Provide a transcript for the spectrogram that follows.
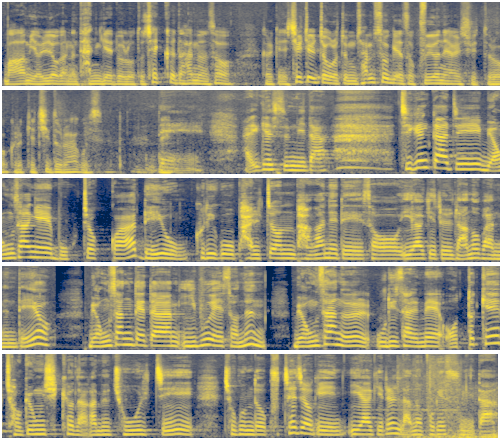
마음이 열려가는 단계별로 또 체크도 하면서 그렇게 실질적으로 좀 삶 속에서 구현해야 할수 있도록 그렇게 지도를 하고 있습니다. 네, 알겠습니다. 지금까지 명상의 목적과 내용, 그리고 발전 방안에 대해서 이야기를 나눠봤는데요. 명상대담 2부에서는 명상을 우리 삶에 어떻게 적용시켜 나가면 좋을지 조금 더 구체적인 이야기를 나눠보겠습니다.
